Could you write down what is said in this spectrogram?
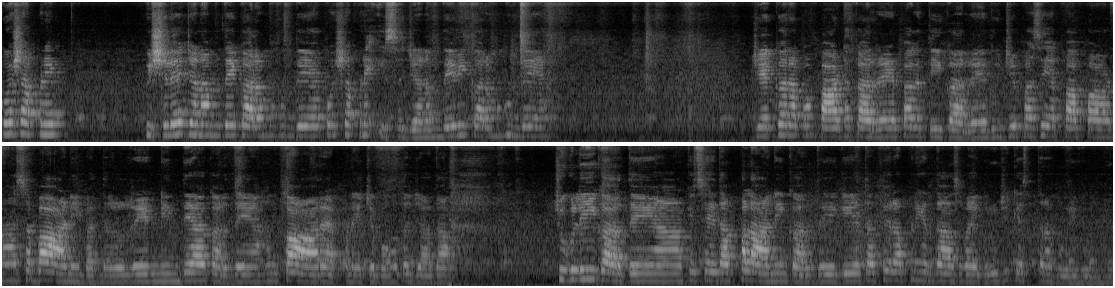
ਕੁਛ ਆਪਣੇ ਪਿਛਲੇ ਜਨਮ ਦੇ ਕਰਮ ਹੁੰਦੇ ਆ, ਕੁਛ ਆਪਣੇ ਇਸ ਜਨਮ ਦੇ ਵੀ ਕਰਮ ਹੁੰਦੇ ਆ। ਜੇਕਰ ਆਪਾਂ ਪਾਠ ਕਰ ਰਹੇ ਹਾਂ, ਭਗਤੀ ਕਰ ਰਹੇ ਹਾਂ, ਦੂਜੇ ਪਾਸੇ ਆਪਾਂ ਆਪਣਾ ਸੁਭਾਅ ਨਹੀਂ ਬਦਲ ਰਹੇ, ਨਿੰਦਿਆ ਕਰਦੇ ਆ ਹੰਕਾਰ ਹੈ ਆਪਣੇ 'ਚ ਬਹੁਤ ਜ਼ਿਆਦਾ। ਚੁਗਲੀ ਕਰਦੇ ਆ ਕਿਸੇ ਦਾ ਭਲਾ ਨਹੀਂ ਕਰਦੇ ਕਰਦੇਗੇ ਤਾਂ ਫਿਰ ਆਪਣੀ ਅਰਦਾਸ ਵਾਹਿਗੁਰੂ ਜੀ ਕਿਸ ਤਰ੍ਹਾਂ ਪੂਰੀ ਹੋਊਗੀ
